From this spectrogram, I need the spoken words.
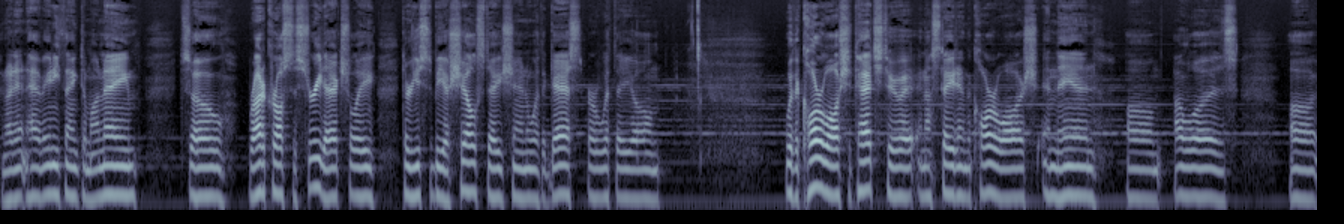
and I didn't have anything to my name. So, right across the street, actually, there used to be a Shell station with a gas or with a um, with a car wash attached to it, and I stayed in the car wash. And then um, I was uh,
